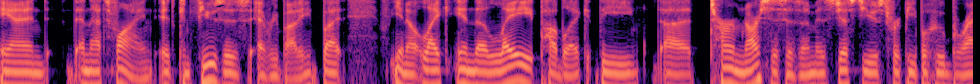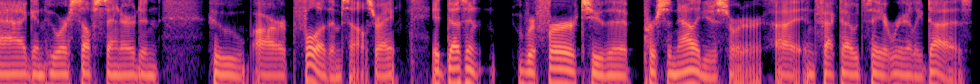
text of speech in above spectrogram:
and and that's fine. It confuses everybody, but you know, like in the lay public, the uh, term narcissism is just used for people who brag and who are self-centered and who are full of themselves. Right? It doesn't refer to the personality disorder. Uh, in fact, I would say it rarely does,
